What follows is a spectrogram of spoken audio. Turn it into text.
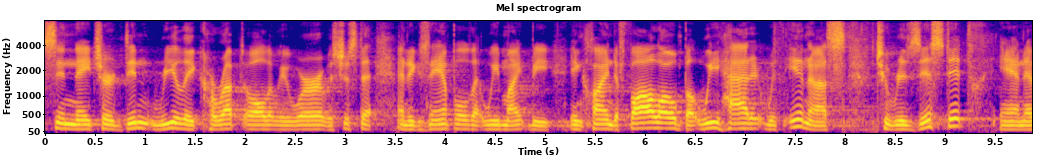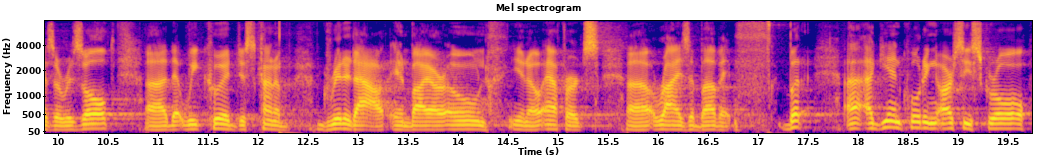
sin nature didn't really corrupt all that we were. It was just a, an example that we might be inclined to follow, but we had it within us to resist it, and as a result, uh, that we could just kind of grit it out and by our own, you know, efforts uh, rise above it. But uh, again, quoting R.C. Sproul,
